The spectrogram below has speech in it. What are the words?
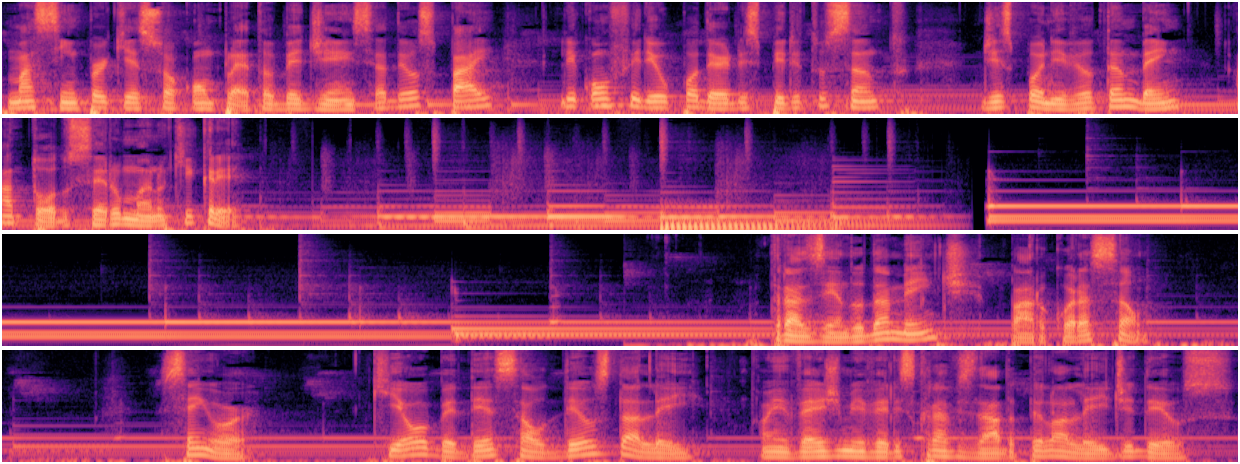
mas sim porque sua completa obediência a Deus Pai lhe conferiu o poder do Espírito Santo, disponível também a todo ser humano que crê. Trazendo da mente para o coração. Senhor, que eu obedeça ao Deus da lei, ao invés de me ver escravizado pela lei de Deus.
